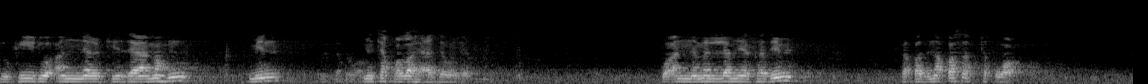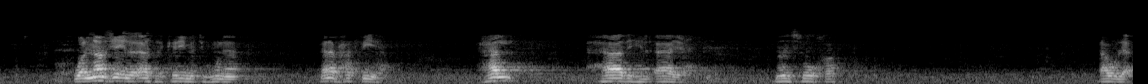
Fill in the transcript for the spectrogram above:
يفيد أن التزامه من من تقوى الله عز وجل. وأن من لم يلتزمه فقد نقصت تقواه ولنرجع إلى الآية الكريمة هنا فنبحث فيها. هل هذه الآية منسوخة أو لا؟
